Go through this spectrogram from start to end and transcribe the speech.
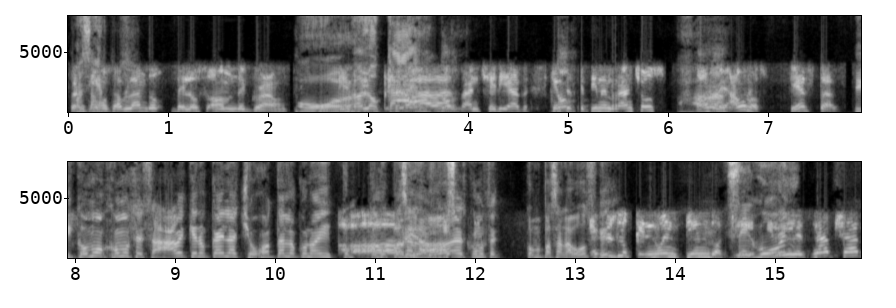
Pero Conciertos. estamos hablando de los underground. Oh. Lo local. privadas, rancherías, gentes que tienen ranchos. Ajá. Órale, vámonos, fiestas. ¿Y cómo, cómo se sabe que no cae la chota, loco? No hay ¿Cómo, cómo pasan la voz? ¿Cómo se...? ¿Cómo pasan la voz? Eso es lo que no entiendo aquí. Según- En el Snapchat,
